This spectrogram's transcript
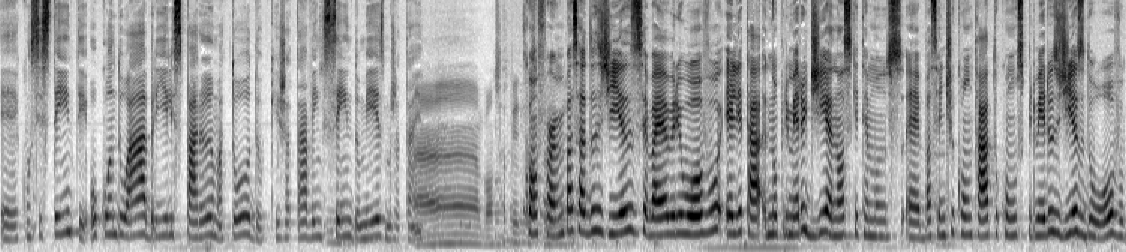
é, consistente. Ou quando abre e ele esparama todo, que já está vencendo mesmo, já está... Ah, bom saber. Conforme coisas, né? passar dos dias, você vai abrir o ovo, ele tá. No primeiro dia, nós que temos é, bastante contato com os primeiros dias do ovo,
